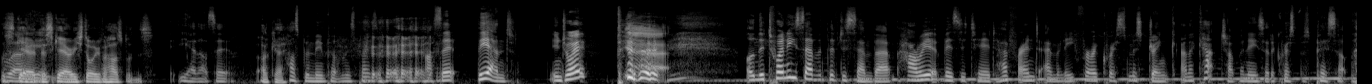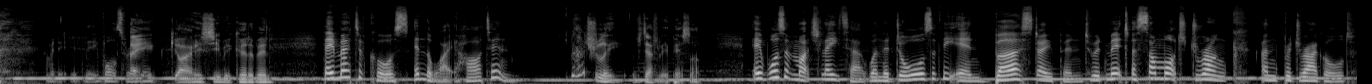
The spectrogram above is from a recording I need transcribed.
The, Well, scary, yeah. the scary story for husbands. yeah, that's it. Okay. Husband being put on this place. that's it. The end. Enjoy it. Yeah. On the 27th of December, Harriet visited her friend Emily for a Christmas drink and a catch up, and he said a Christmas piss up. I mean, it, it was really. I, I assume it could have been. They met, of course, in the White Hart Inn. Naturally, it was definitely a piss up. It wasn't much later when the doors of the inn burst open to admit a somewhat drunk and bedraggled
